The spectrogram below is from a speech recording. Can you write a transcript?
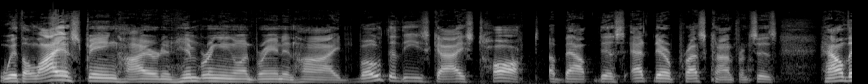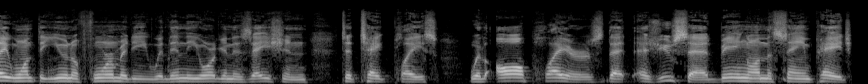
With Elias being hired and him bringing on Brandon Hyde, both of these guys talked about this at their press conferences, how they want the uniformity within the organization to take place with all players that, as you said, being on the same page.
